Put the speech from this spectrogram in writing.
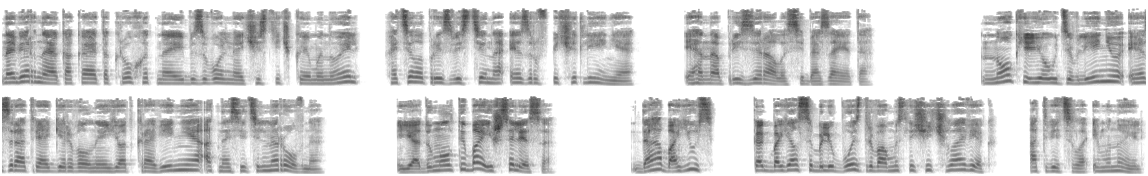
Наверное, какая-то крохотная и безвольная частичка Эммануэль хотела произвести на Эзру впечатление, и она презирала себя за это. Но, к ее удивлению, Эзра отреагировал на ее откровение относительно ровно. «Я думал, ты боишься леса». «Да, боюсь, как боялся бы любой здравомыслящий человек», ответила Эммануэль.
